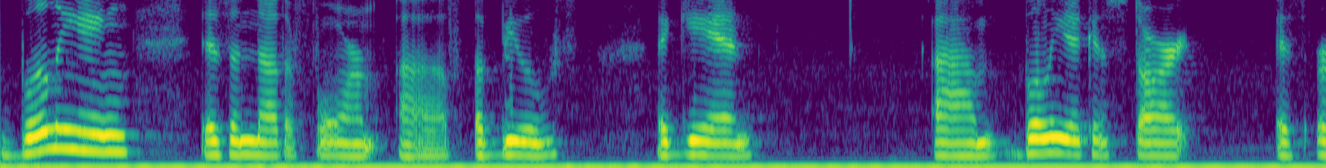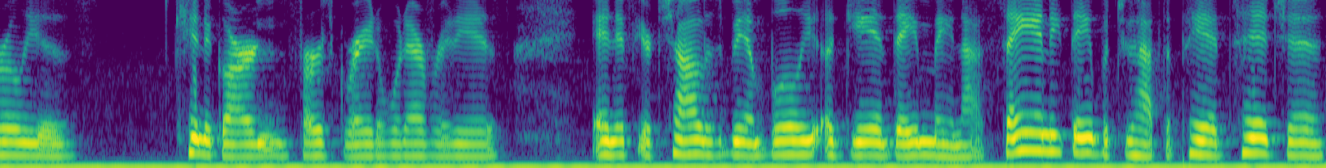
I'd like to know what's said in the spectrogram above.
Bullying is another form of abuse. Again, um, bullying can start as early as kindergarten, first grade, or whatever it is. And if your child is being bullied, again, they may not say anything, but you have to pay attention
